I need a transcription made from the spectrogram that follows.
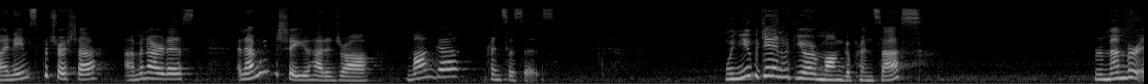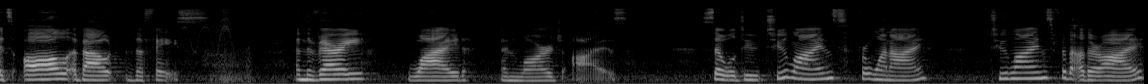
My name's Patricia, I'm an artist, and I'm going to show you how to draw manga princesses. When you begin with your manga princess, remember it's all about the face and the very wide and large eyes. So we'll do two lines for one eye, two lines for the other eye,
